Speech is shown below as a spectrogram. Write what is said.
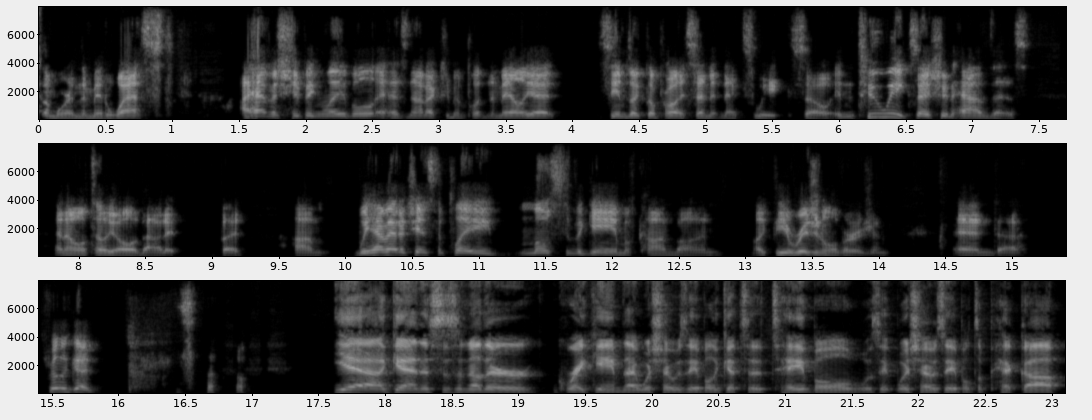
somewhere in the Midwest. I have a shipping label. It has not actually been put in the mail yet. Seems like they'll probably send it next week. So in two weeks, I should have this, and I will tell you all about it. But um, we have had a chance to play most of the game of Kanban, like the original version, and uh, it's really good. So, Yeah, again, this is another great game that I wish I was able to get to the table. Was it wish I was able to pick up.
